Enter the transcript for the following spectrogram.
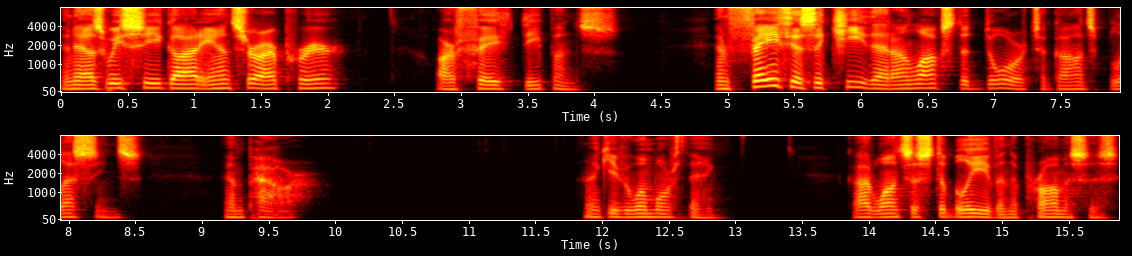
And as we see God answer our prayer, our faith deepens. And faith is the key that unlocks the door to God's blessings and power. And I give you one more thing God wants us to believe in the promises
